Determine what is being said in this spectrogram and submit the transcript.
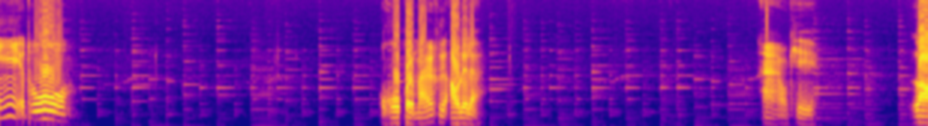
นี้โธ่ โอ้โห เปิดมาก็คือเอาเลยแหละ อ่า โอเค เรา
